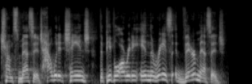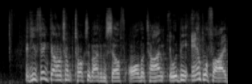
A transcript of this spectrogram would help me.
Trump's message? How would it change the people already in the race, their message? If you think Donald Trump talks about himself all the time, it would be amplified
